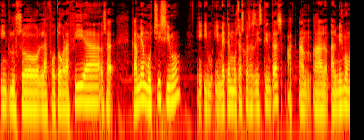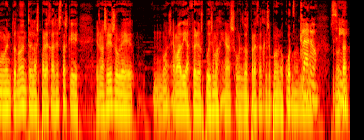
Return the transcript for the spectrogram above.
incluso la fotografía, o sea, cambia muchísimo y, y- y meten muchas cosas distintas a- a- a- al mismo momento, ¿no? Entre las parejas estas, que es una serie sobre, bueno, se llama Diaferos, podéis imaginar, sobre dos parejas que se ponen los cuernos. ¿no? Claro, No sí. tal.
